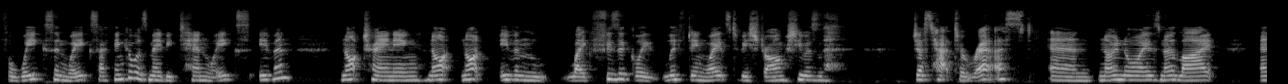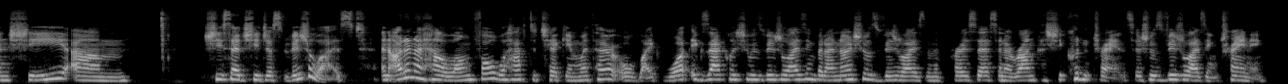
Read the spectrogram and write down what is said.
for weeks and weeks. I think it was maybe 10 weeks even not training not not even like physically lifting weights to be strong. She was just had to rest and no noise, no light. And she, um, she said she just visualized. And I don't know how long for. We'll have to check in with her or like what exactly she was visualizing. But I know she was visualizing the process in a run because she couldn't train. So she was visualizing training.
